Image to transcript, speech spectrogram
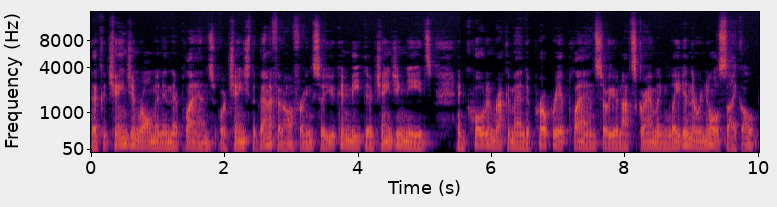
that could change enrollment in their plans or change the benefit offerings so you can meet their changing needs and quote and recommend appropriate plans so you're not scrambling late in the renewal cycle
